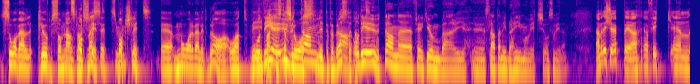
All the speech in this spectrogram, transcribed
såväl klubb som landslagsmässigt, sportsligt, eh, mår väldigt bra och att vi Och faktiskt ska slå oss lite för bröstet. Ja, och det är utan eh, Fredrik Ljungberg, eh, Zlatan Ibrahimovic och så vidare. Ja men det köper jag. Jag fick en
